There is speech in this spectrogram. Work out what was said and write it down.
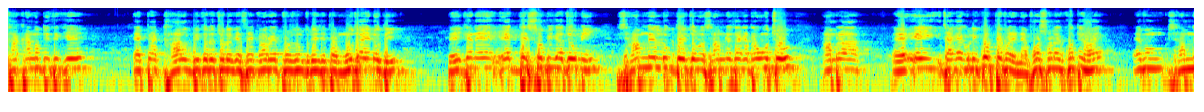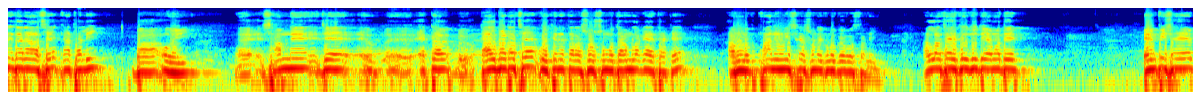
শাখা নদী থেকে একটা খাল ভিতরে চলে গেছে কাঁড়ের পর্যন্ত যেটা মোজাই নদী। তো এইখানে এক দেড়শো বিঘা জমি, সামনের লোকদের জন্য সামনের জায়গাটা উঁচু, আমরা এই জায়গাগুলি করতে পারি না। ফসলের ক্ষতি হয় এবং সামনে যারা আছে, কাঁঠালি বা ওই সামনে যে একটা কালভার্ট আছে, ওইখানে তারা সবসময় জাম লাগায় থাকে। আমাদের পানি নিষ্কাশনের কোনো ব্যবস্থা নেই। আল্লাহ চাইতে যদি আমাদের এমপি সাহেব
